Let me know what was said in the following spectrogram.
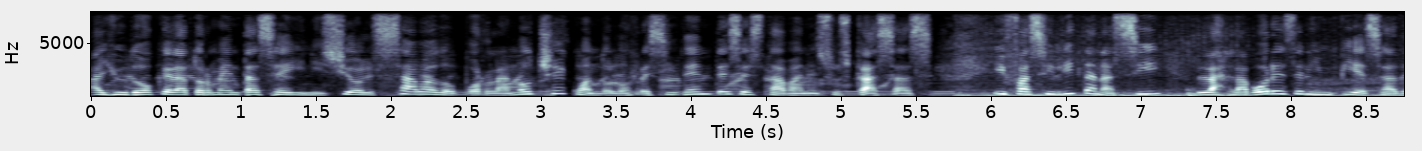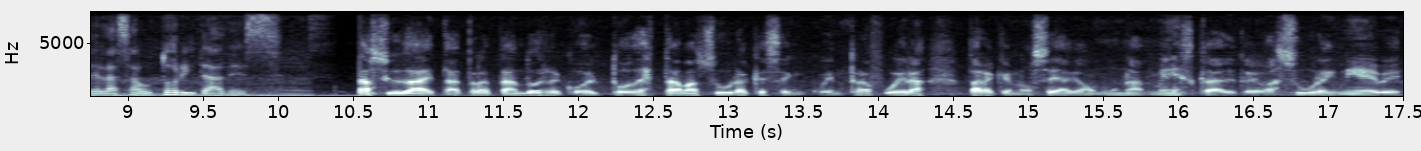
Ayudó que la tormenta se inició el sábado por la noche cuando los residentes estaban en sus casas y facilitan así las labores de limpieza de las autoridades. La ciudad está tratando de recoger toda esta basura que se encuentra afuera para que no se haga una mezcla entre basura y nieve.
